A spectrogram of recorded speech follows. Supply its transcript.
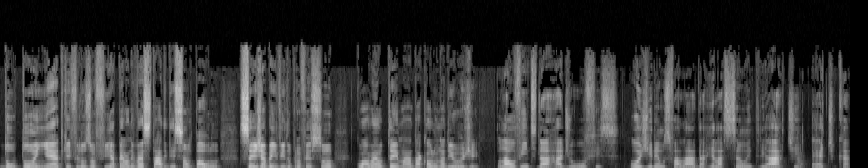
doutor em Ética e Filosofia pela Universidade de São Paulo. Seja bem-vindo, professor. Qual é o tema da coluna de hoje? Olá, ouvintes da Rádio UFES. Hoje iremos falar da relação entre arte, ética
